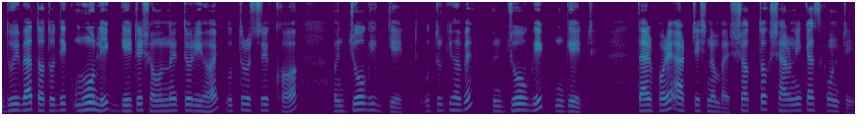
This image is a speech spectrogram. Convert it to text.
দুই বা ততোধিক মৌলিক গেটের সমন্বয়ে তৈরি হয়। উত্তর হচ্ছে খ, যৌগিক গেট। উত্তর কি হবে? যৌগিক গেট। তারপরে আটত্রিশ নাম্বার, সত্যক সারণী কাজ কোনটি?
